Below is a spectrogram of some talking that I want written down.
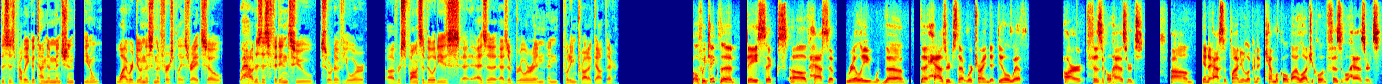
this is probably a good time to mention, you know, why we're doing this in the first place, right? So, how does this fit into sort of your uh, responsibilities uh, as a as a brewer and, and putting product out there? Well, if we take the basics of HACCP, really the the hazards that we're trying to deal with are physical hazards. Um, in a hazard plan, you're looking at chemical, biological, and physical hazards.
